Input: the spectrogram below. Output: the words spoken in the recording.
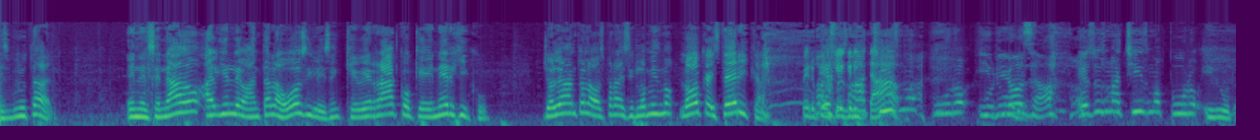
es brutal. En el Senado alguien levanta la voz y le dicen, qué berraco, qué enérgico. Yo levanto la voz para decir lo mismo, loca, histérica. Pero Eso porque es gritaba. machismo puro y Furiosa. duro. Eso es machismo puro y duro.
